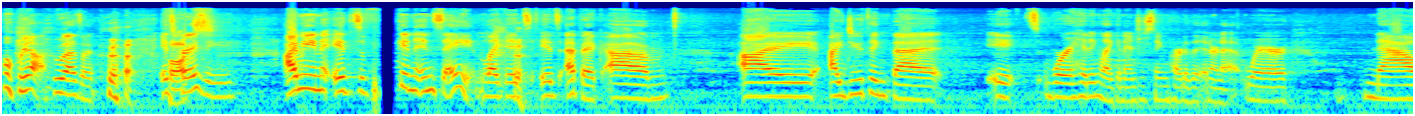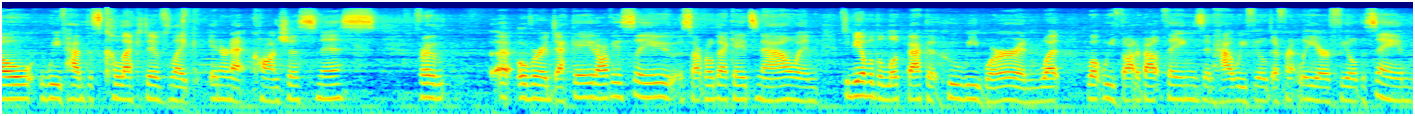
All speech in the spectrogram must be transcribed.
oh yeah who hasn't it's crazy i mean it's fucking insane like it's it's epic um, i i do think that it's we're hitting like an interesting part of the internet where now we've had this collective like internet consciousness for uh, over a decade obviously several decades now and to be able to look back at who we were and what what we thought about things and how we feel differently or feel the same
